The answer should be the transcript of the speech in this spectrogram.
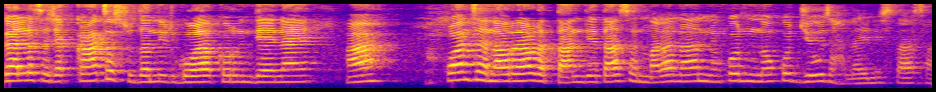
गल्लासाच्या काचा सुद्धा नीट गोळा करून द्याय नाही हा? कोणचा नवरा एवढा ताण देत असेल मला ना नको नको जीव झालाय नुसता असा.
